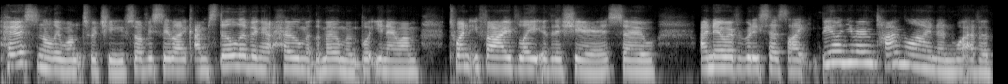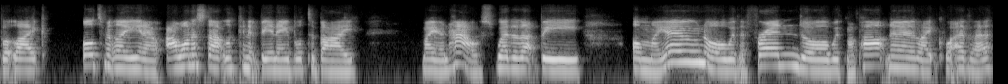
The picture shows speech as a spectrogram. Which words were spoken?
personally want to achieve. So obviously, like I'm still living at home at the moment, but you know, I'm 25 later this year. So I know everybody says like be on your own timeline and whatever, but like ultimately, you know, I want to start looking at being able to buy my own house, whether that be on my own or with a friend or with my partner, like whatever.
